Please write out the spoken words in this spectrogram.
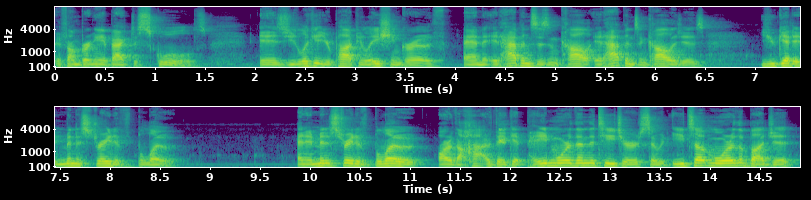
if I'm bringing it back to schools, is you look at your population growth, and it happens in col- it happens in colleges. You get administrative bloat, and administrative bloat are the high, they get paid more than the teachers, so it eats up more of the budget,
